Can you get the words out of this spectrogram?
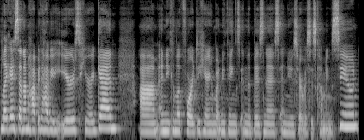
Like I said, I'm happy to have your ears here again. Um, and you can look forward to hearing about new things in the business and new services coming soon.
